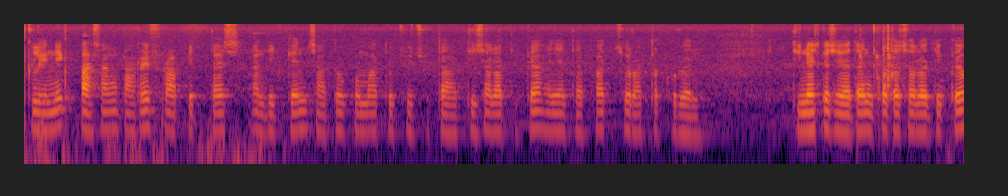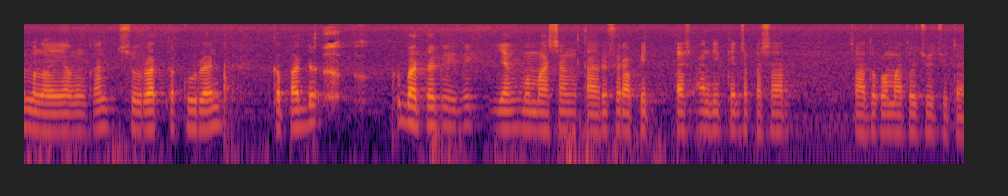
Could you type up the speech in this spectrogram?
Klinik pasang tarif rapid test antigen 1,7 juta di Salatiga hanya dapat surat teguran. Dinas Kesehatan Kota Salatiga melayangkan surat teguran kepada kepada klinik yang memasang tarif rapid test antigen sebesar 1,7 juta.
